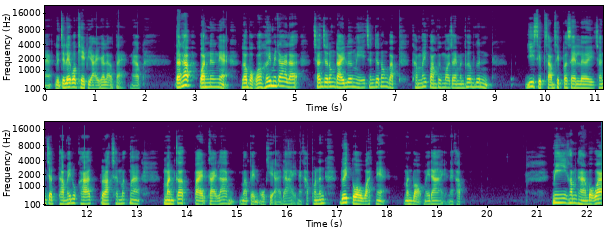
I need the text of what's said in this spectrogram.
นะหรือจะเรียกว่า KPI ก็แล้วแต่นะครับแต่ถ้าวันหนึ่งเนี่ยเราบอกว่าเฮ้ยไม่ได้แล้ว ฉันจะต้องได้เรื่องนี้ ฉันจะต้องแบบทำให้ความพึงพอใจมันเพิ่มขึ้น 20-30%เลย ฉันจะทำให้ลูกค้ารักฉันมากๆ มันก็ไปกลายร่างมาเป็น OKR ได้นะครับ เพราะนั้นด้วยตัววัดเนี่ยมันบอกไม่ได้นะครับ มีคำถามบอกว่า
